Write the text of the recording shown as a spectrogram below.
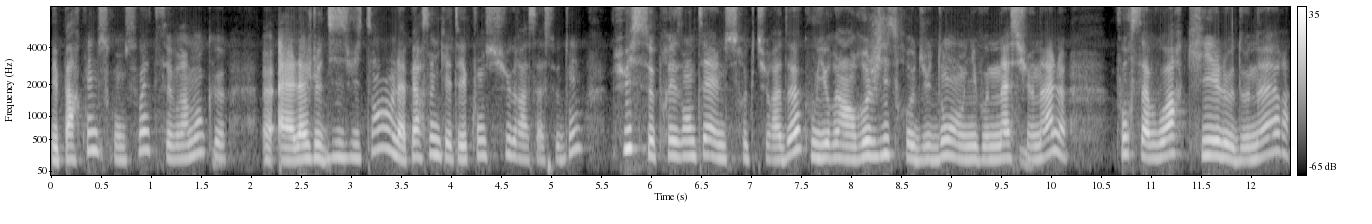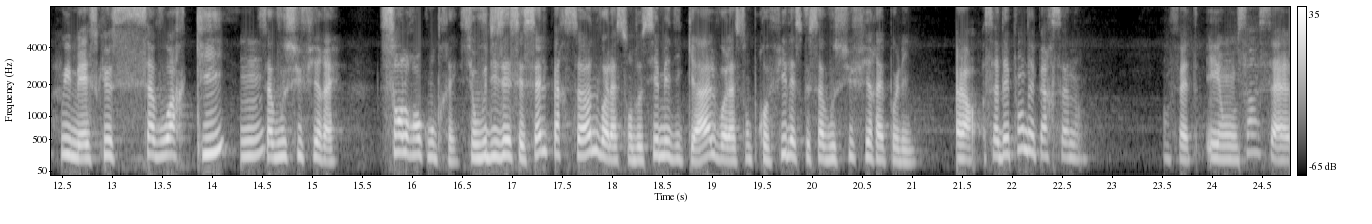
Mais par contre, ce qu'on souhaite, c'est vraiment que euh, à l'âge de 18 ans, la personne qui a été conçue grâce à ce don puisse se présenter à une structure ad hoc où il y aurait un registre du don au niveau national pour savoir qui est le donneur. Oui, mais est-ce que savoir qui, Mhm. ça vous suffirait sans le rencontrer? Si on vous disait c'est cette personne, voilà son dossier médical, voilà son profil, est-ce que ça vous suffirait, Pauline? Alors, ça dépend des personnes, en fait. Et on, ça, ça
